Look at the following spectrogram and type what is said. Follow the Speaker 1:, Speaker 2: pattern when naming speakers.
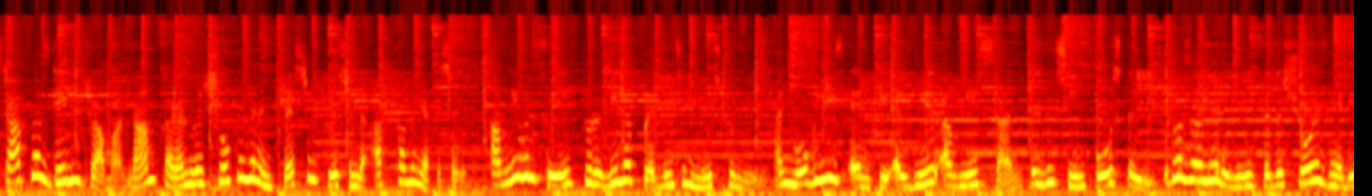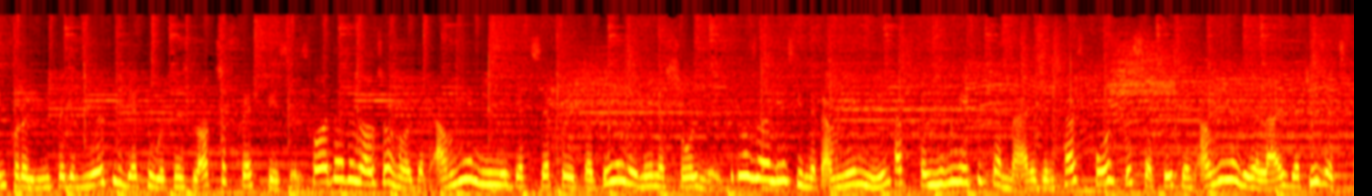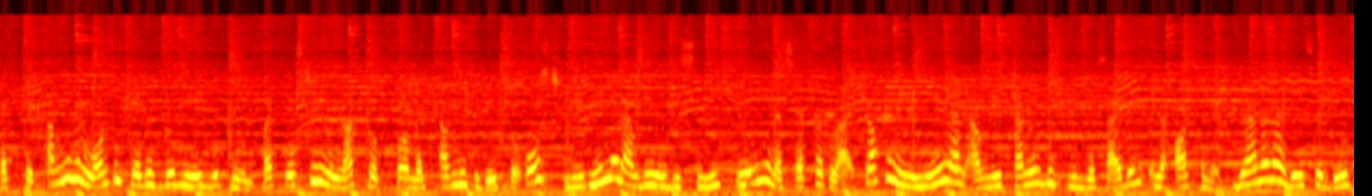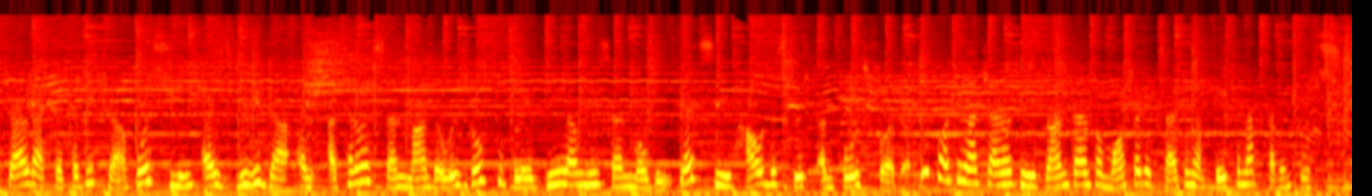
Speaker 1: Star Plus daily drama Naamkaran will showcase an interesting twist in the upcoming episode. Avni will fail to reveal her pregnancy news to Neil, and Mowgli's entry as Neil Avni's son will be seen post the leak. It was earlier revealed that the show is heading for a leap where the viewers will get to witness lots of fresh faces. Further, it is also heard that Avni and Neil will get separated, but they will remain as soulmates. It was earlier seen that Avni and Neil have consummated their marriage, and thus post this separation, Avni will realize that she is expected. Avni will want to share this good news with Neil, but destiny will not permit Avni to do so. Post leap, Neil and Avni will be seen living in a separate life. Shockingly, Neil and Avni's son will be seen residing in an orphanage. Jaana Na Dil child actor Pradeep Shah, who is seen as Vividha and Atharva's son Madhav, is roped to play Neil Avni's son Mowgli. Let's see how this twist unfolds further. Keep watching our channel TV Prime Time for more such exciting updates and upcoming twists.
